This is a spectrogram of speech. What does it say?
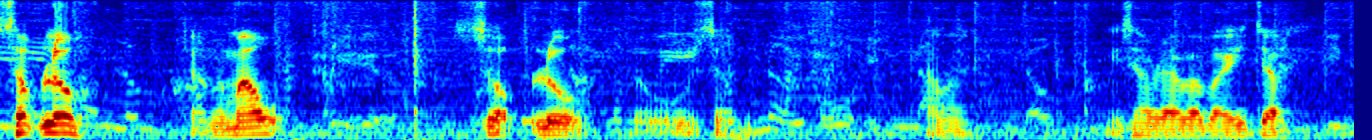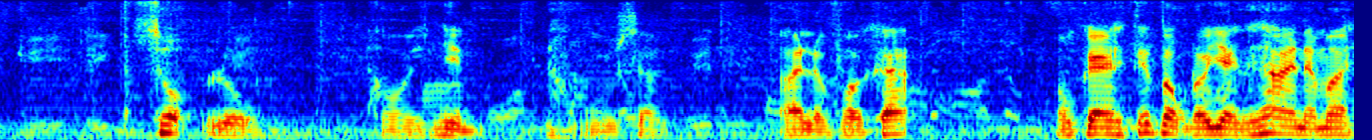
Sốc luôn. Chẳng có máu xộp luôn. Đủ xanh Xong rồi. Nghĩ sao ra 37 trời? Xộp luôn. Coi nhìn. Đủ xanh Ai là phôi khác? Ok tiếp tục đôi giày thứ hai nè em ơi.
